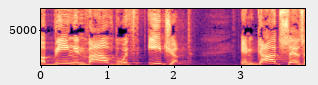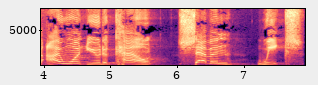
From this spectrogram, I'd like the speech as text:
of being involved with Egypt. And God says, I want you to count seven weeks,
